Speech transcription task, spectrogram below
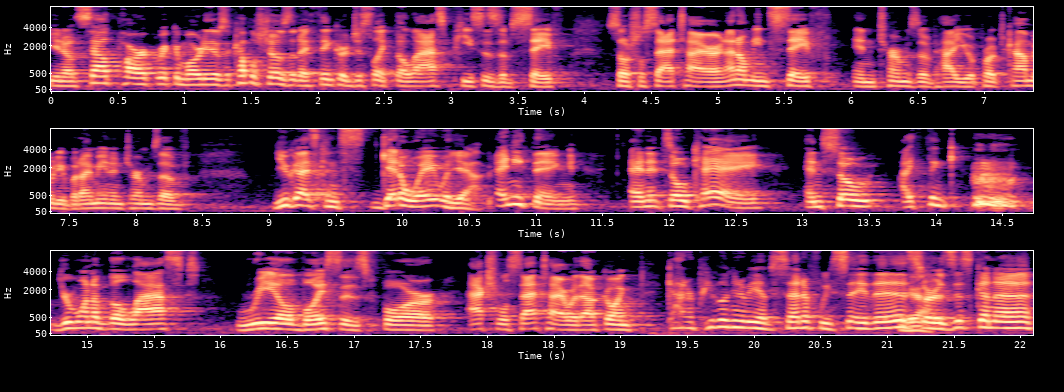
you know, South Park, Rick and Morty. There's a couple shows that I think are just like the last pieces of safe social satire, and I don't mean safe in terms of how you approach comedy, but I mean in terms of you guys can get away with Yeah. anything, and it's okay. And so I think you're one of the last real voices for actual satire without going, God, are people going to be upset if we say this? Yeah. Or is this going to.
